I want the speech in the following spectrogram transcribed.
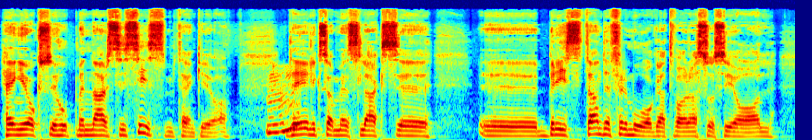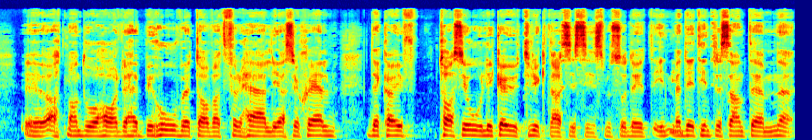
hänger också ihop med narcissism tänker jag. Mm. Det är liksom en slags eh, eh bristande förmåga att vara social. Eh, att man då har det här behovet av att förhärliga sig själv. Det kan ju ta sig olika uttryck narcissism, så det är ett, men det är ett intressant ämne.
